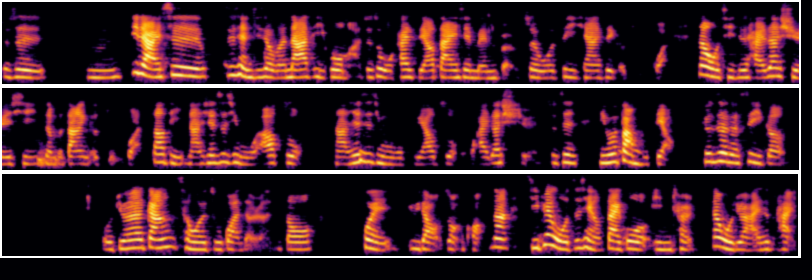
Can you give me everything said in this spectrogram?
就是。嗯，一来是之前其实有跟大家提过嘛，就是我开始要带一些 member，所以我自己现在是一个主管。那我其实还在学习怎么当一个主管，到底哪些事情我要做，哪些事情我不要做，我还在学。就是你会放不掉，就这个是一个，我觉得刚成为主管的人都会遇到的状况。那即便我之前有带过 intern，但我觉得还是不太一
